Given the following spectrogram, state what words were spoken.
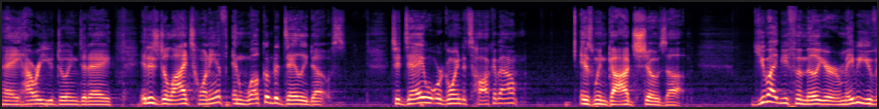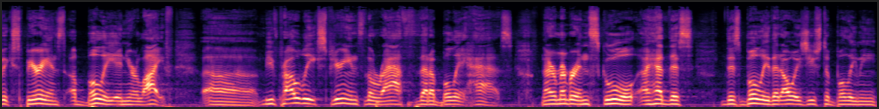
Hey, how are you doing today? It is July 20th, and welcome to Daily Dose. Today, what we're going to talk about is when God shows up. You might be familiar, or maybe you've experienced a bully in your life. Uh, you've probably experienced the wrath that a bully has. And I remember in school, I had this this bully that always used to bully me,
